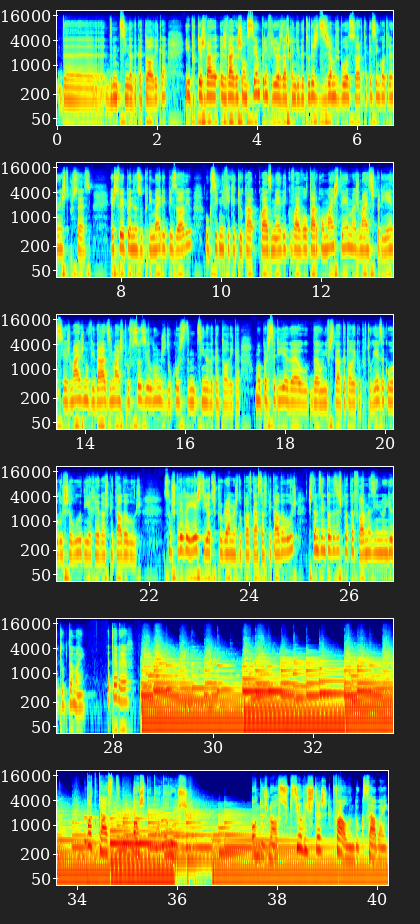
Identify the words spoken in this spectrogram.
de, Medicina da Católica e porque as, vagas, as vagas são sempre inferiores às candidaturas, desejamos boa sorte a quem se encontra neste processo. Este foi apenas o primeiro episódio, o que significa que o Quase Médico vai voltar com mais temas, mais experiências, mais novidades e mais professores e alunos do curso de Medicina da Católica, uma parceria da, da Universidade Católica Portuguesa com a Luz Saúde e a Rede Hospital da Luz. Subscreva este e outros programas do podcast Hospital da Luz. Estamos em todas as plataformas e no YouTube também. Até breve. Podcast Hospital da Luz, onde os nossos especialistas falam do que sabem.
